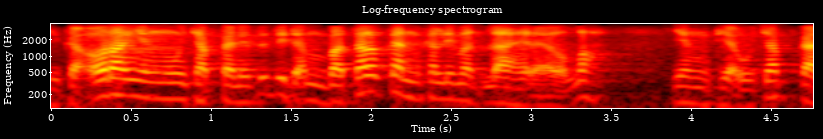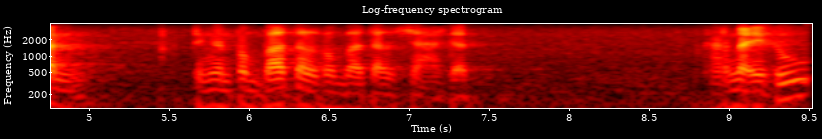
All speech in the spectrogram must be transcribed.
Jika orang yang mengucapkan itu tidak membatalkan kalimat la ilaha illallah yang dia ucapkan dengan pembatal-pembatal syahadat. Karena itu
